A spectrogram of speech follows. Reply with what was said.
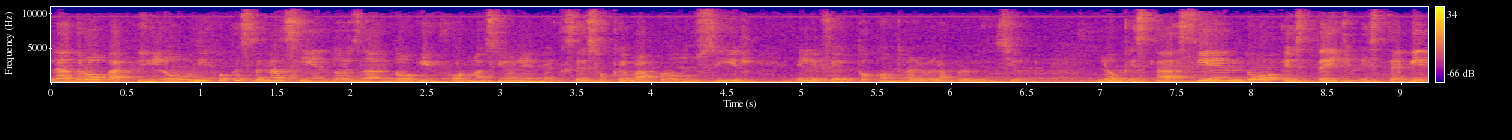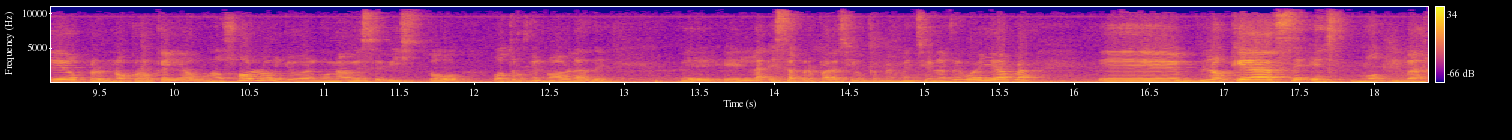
la droga y lo único que están haciendo es dando información en exceso que va a producir el efecto contrario a la prevención. Lo que está haciendo este, este video, pero no creo que haya uno solo, yo alguna vez he visto otro que no habla de, de esa preparación que me mencionas de guayaba, eh, lo que hace es motivar,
